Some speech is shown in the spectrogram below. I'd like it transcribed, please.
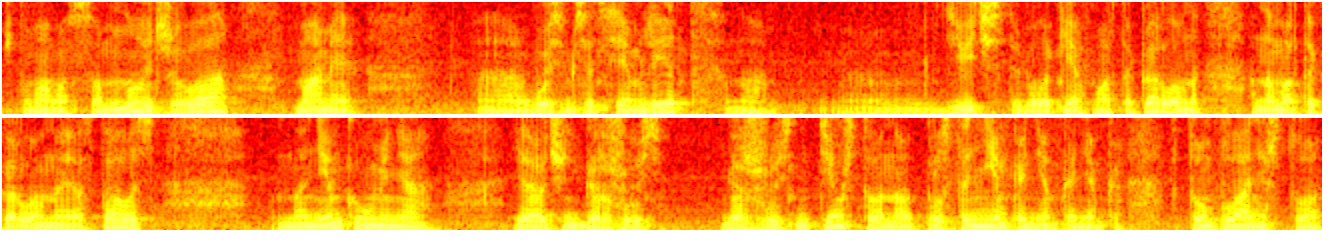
что мама со мной, жива. Маме 87 лет, она э, в девичестве была Кемф Марта Карловна, она Марта Карловна и осталась, она немка у меня. Я очень горжусь, горжусь не тем, что она просто немка, немка, немка, в том плане, что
